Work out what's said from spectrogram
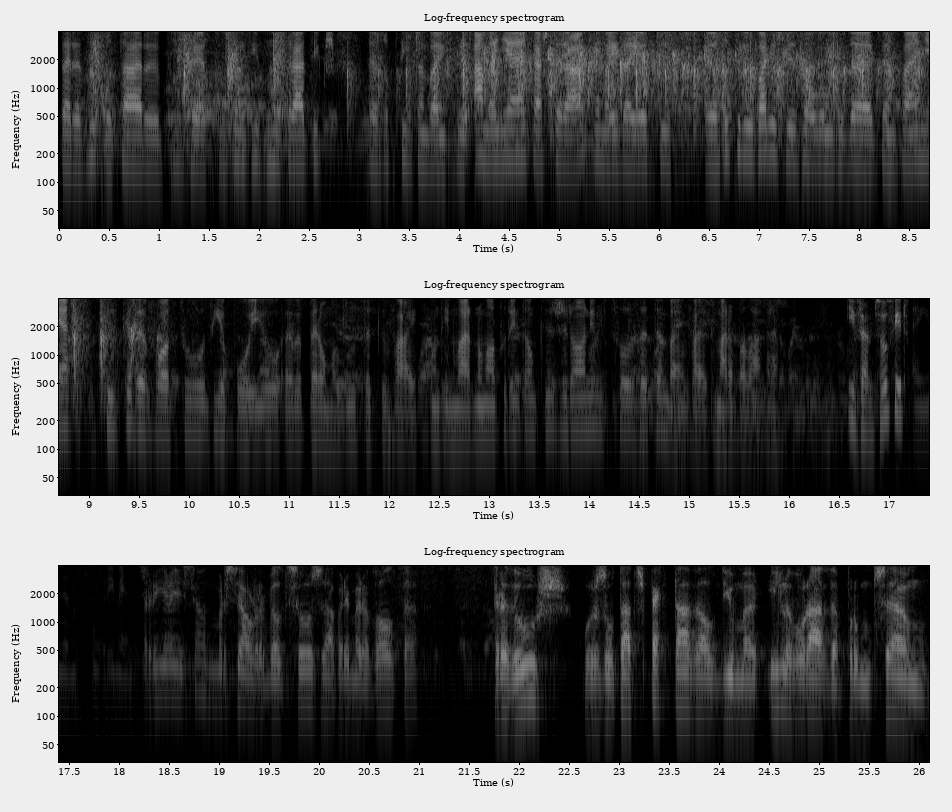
para derrotar uh, projetos antidemocráticos. Uh, repetir também que amanhã cá estará com uma ideia que referiu várias vezes ao longo da campanha que cada voto de apoio eh, para uma luta que vai continuar numa altura então que Jerónimo de Sousa também vai tomar a palavra. E vamos ouvir. A reeleição de Marcelo Rebelo de Sousa à primeira volta traduz o resultado expectável de uma elaborada promoção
